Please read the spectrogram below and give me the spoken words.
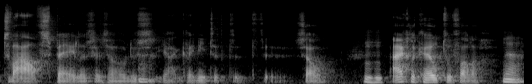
twaalf spelers en zo. Dus ja, ik weet niet. Het, het, eh, zo. Mhm. Eigenlijk heel toevallig. ja.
